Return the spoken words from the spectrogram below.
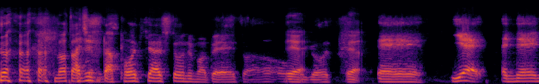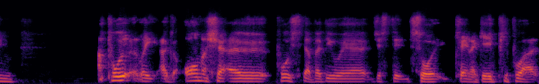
Not I just chance. that podcast on in my bed. like, oh Yeah. my god. Yeah. Uh, yeah, and then I put like I got all my shit out, posted a video out just to, so it kind of gave people a,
